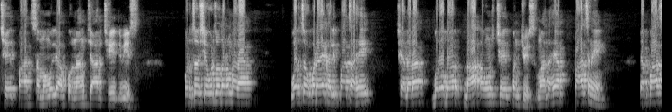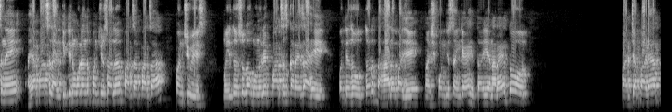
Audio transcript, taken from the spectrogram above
छेद पाच सममूल्य अपूर्णांक चार छेद वीस. पुढचं शेवटचं उदाहरण बघा. वर चौकट आहे खाली पाच आहे. छेदाला बरोबर दहा अंश छेद पंचवीस. मग आता ह्या पाचने त्या पाचने ह्या पाचला किती गुणल्यानंतर पंचवीस आलं? पाचा पाचा पंचवीस. मग इथं सुद्धा गुणवले पाचच करायचं आहे. पण त्याचं उत्तर दहा आलं पाहिजे. अशी कोणती संख्या आहे? इथं येणार आहे दोन. पाचच्या पाड्यात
